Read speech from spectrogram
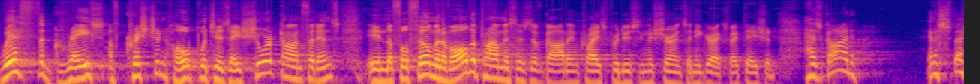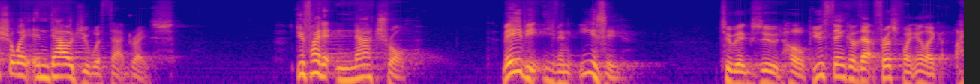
with the grace of Christian hope, which is a sure confidence in the fulfillment of all the promises of God in Christ, producing assurance and eager expectation. Has God, in a special way, endowed you with that grace? Do you find it natural, maybe even easy, to exude hope? You think of that first point, you're like, I,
